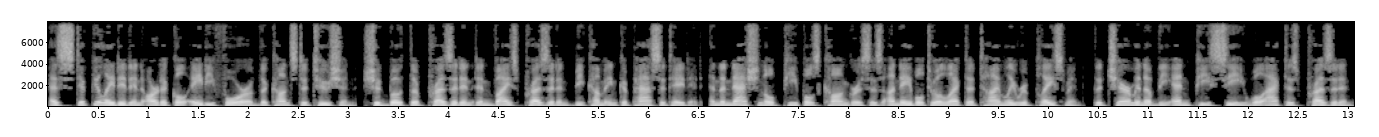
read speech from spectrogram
As stipulated in Article 84 of the Constitution, should both the President and Vice President become incapacitated, and the National People's Congress is unable to elect a timely replacement, the Chairman of the NPC will act as President.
